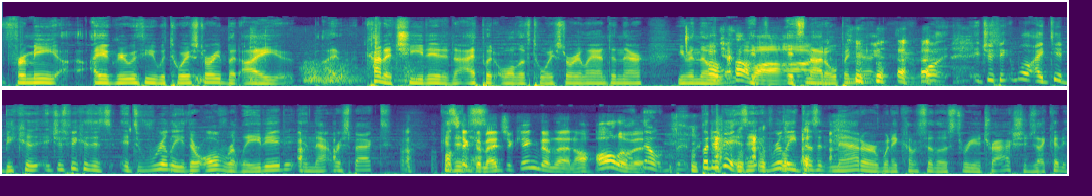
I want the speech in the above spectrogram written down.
for me, I agree with you with Toy Story, but I I kind of cheated and I put all of Toy Story Land in there, even though Oh, come it- on. it's not open yet. well, it just be- well I did because it just because it's it's really they're all related in that respect. I'll Because take the Magic Kingdom then, all, all of it. no, but, but it is. It really doesn't matter when it comes to those three attractions. I could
